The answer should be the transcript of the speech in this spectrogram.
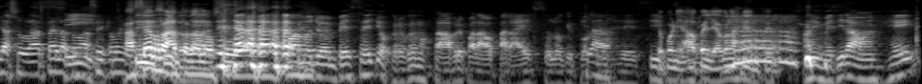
y a sudarte la Sí. toda así como que- Hace Sí, sí, rato total. que no subo. Cuando yo empecé, yo creo que no estaba preparado para eso, lo que tú Claro. acabas de decir. Te ponías O sea, a pelear con la gente. A mí me tiraban hate.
